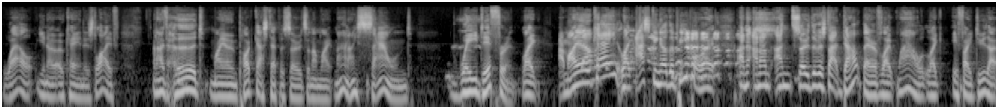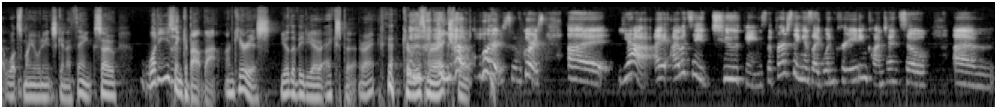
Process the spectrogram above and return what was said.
well, you know, okay in his life? And I've heard my own podcast episodes and I'm like, man, I sound way different. Like am I okay? Like asking other people, right? And and I'm and so there is that doubt there of like, wow, like if I do that, what's my audience going to think? So what do you think about that? I'm curious. You're the video expert, right? Charisma expert. yeah, of course, of course. Uh, yeah, I, I would say two things. The first thing is like when creating content. So, um,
